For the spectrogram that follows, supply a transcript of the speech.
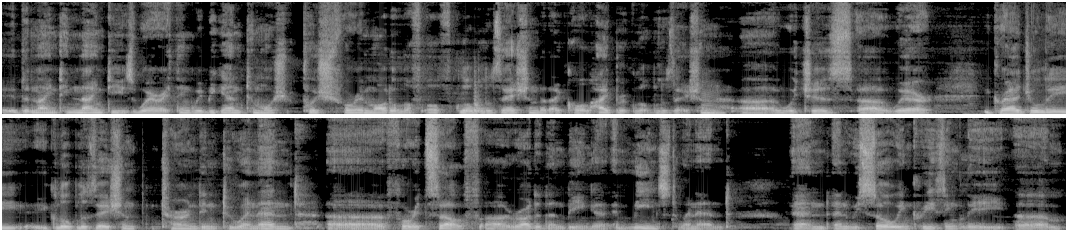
the 1990s, where I think we began to mush, push for a model of, of globalization that I call hyperglobalization, mm. uh, which is uh, where gradually globalization turned into an end uh, for itself uh, rather than being a, a, means to an end. And, and we saw increasingly um,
